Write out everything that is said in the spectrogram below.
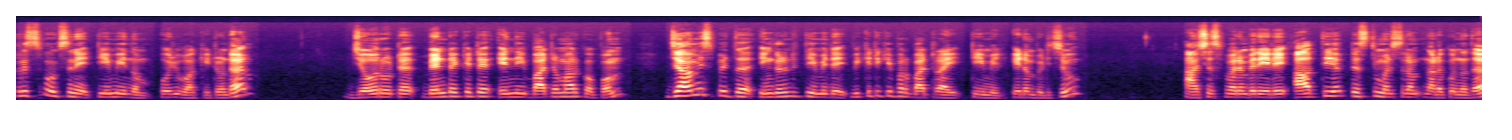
ക്രിസ് ഫോക്സിനെ ടീമിൽ നിന്നും ഒഴിവാക്കിയിട്ടുണ്ട്. ജോ റൂട്ട് ബെൻ ഡെക്കറ്റ് എന്നീ ബാറ്റർമാർക്കൊപ്പം ജാമി സ്മിത്ത് ഇംഗ്ലണ്ട് ടീമിന്റെ വിക്കറ്റ് കീപ്പർ ബാറ്ററായി ടീമിൽ ഇടം പിടിച്ചു. ആഷസ് പരമ്പരയിലെ ആദ്യ ടെസ്റ്റ് മത്സരം നടക്കുന്നത്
